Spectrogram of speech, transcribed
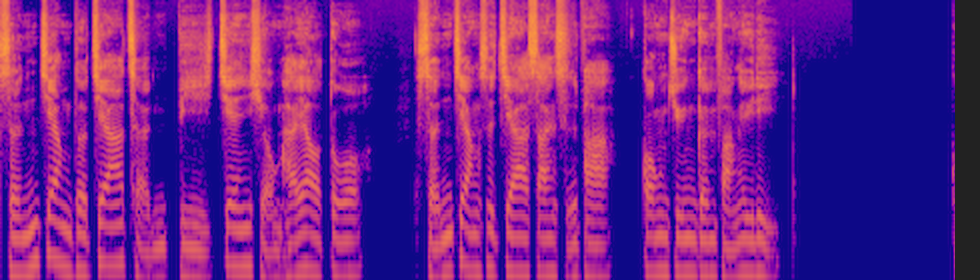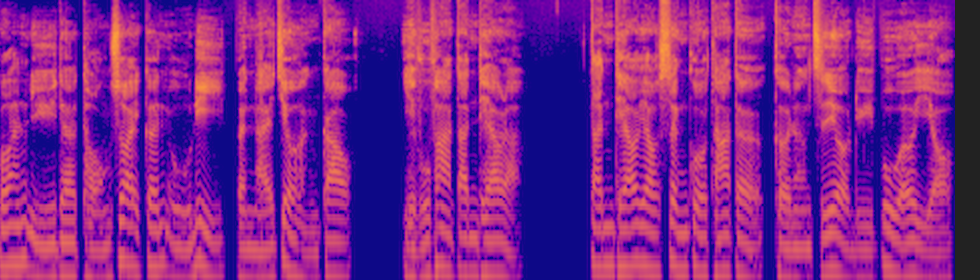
神将的加成比奸雄还要多，神将是加三十趴攻军跟防御力。关羽的统帅跟武力本来就很高，也不怕单挑了。单挑要胜过他的，可能只有吕布而已哦。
